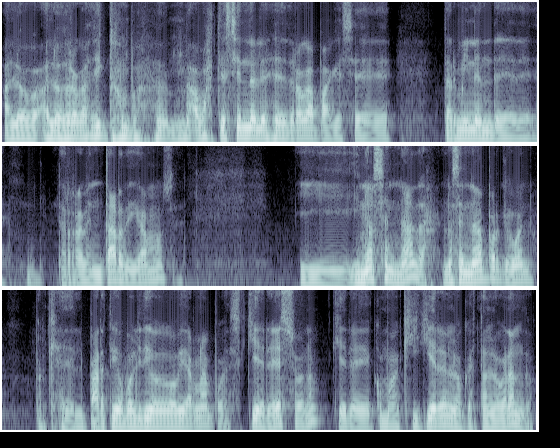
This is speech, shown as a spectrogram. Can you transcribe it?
a, los drogadictos, abasteciéndoles de droga para que se terminen de, reventar, digamos. Y, y, no hacen nada, no hacen nada porque, bueno, porque el partido político que gobierna, pues quiere eso, ¿no? Quiere, como aquí quieren lo que están logrando.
